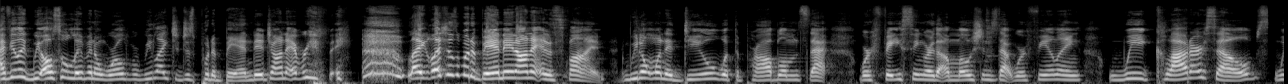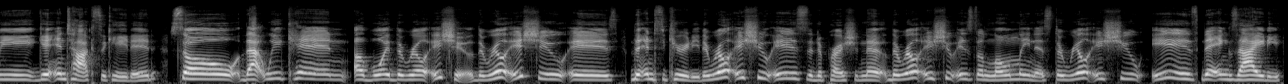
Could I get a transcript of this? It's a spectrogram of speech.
I feel like we also live in a world where we like to just put a bandage on everything. like, let's just put a band aid on it and it's fine. We don't want to deal with the problems that we're facing or the emotions that we're feeling. We cloud ourselves, we get intoxicated so that we can avoid the real issue. The real issue is the insecurity, the real issue is the depression, the, the real issue is the loneliness, the real issue is the anxiety.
